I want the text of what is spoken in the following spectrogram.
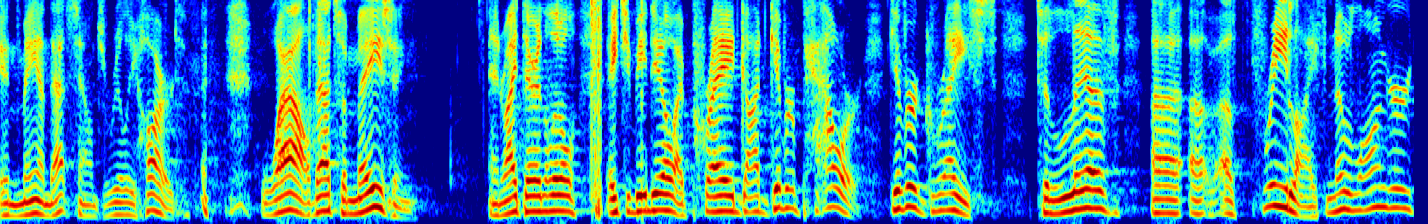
And man, that sounds really hard. wow, that's amazing. And right there in the little HEB deal, I prayed, God, give her power, give her grace to live a, a, a free life, no longer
